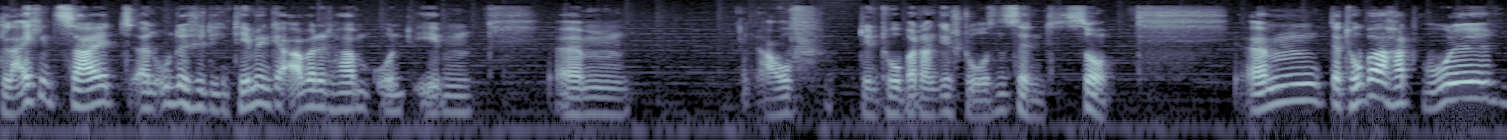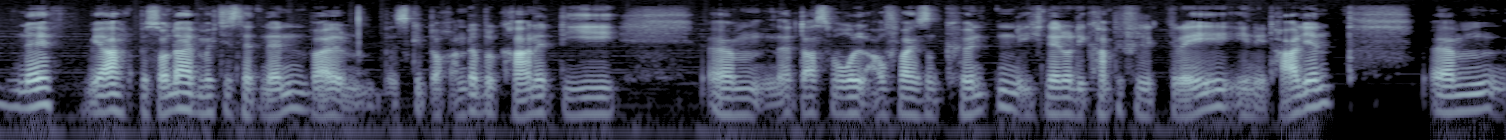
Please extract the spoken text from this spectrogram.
gleichen Zeit an unterschiedlichen Themen gearbeitet haben und eben ähm, auf den Toba dann gestoßen sind. So. Ähm, der Toba hat wohl eine ja, Besonderheit, möchte ich es nicht nennen, weil es gibt auch andere Vulkane, die ähm, das wohl aufweisen könnten. Ich nenne nur die Campi Flegrei in Italien, ähm,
